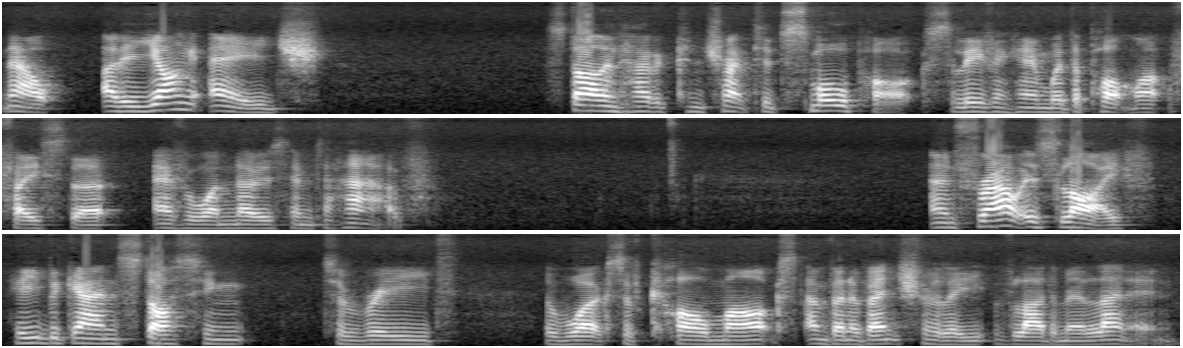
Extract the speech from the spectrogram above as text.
Now, at a young age, Stalin had contracted smallpox, leaving him with the pockmarked face that everyone knows him to have. And throughout his life, he began starting to read the works of Karl Marx and then eventually Vladimir Lenin,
